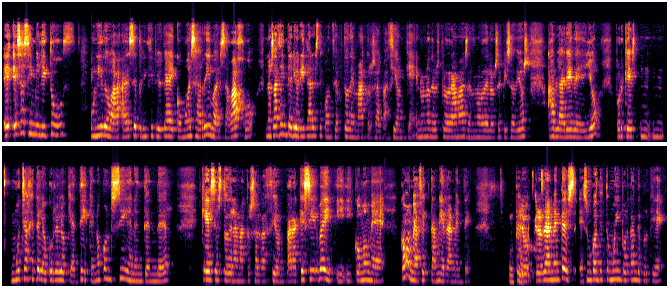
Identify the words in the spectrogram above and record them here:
e, esa similitud unido a, ese principio que hay, como es arriba, es abajo, nos hace interiorizar este concepto de macrosalvación, que en uno de los programas, en uno de los episodios, hablaré de ello, porque mm, mm, mucha gente le ocurre lo que a ti, que no consiguen entender qué es esto de la macrosalvación, para qué sirve y, cómo, me, cómo me afecta a mí realmente. Pero, pero realmente es, es un concepto muy importante porque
